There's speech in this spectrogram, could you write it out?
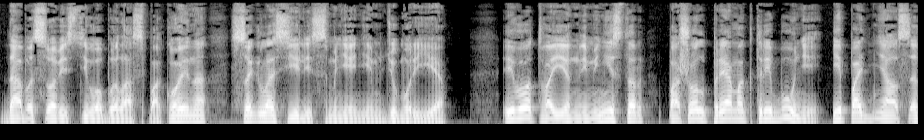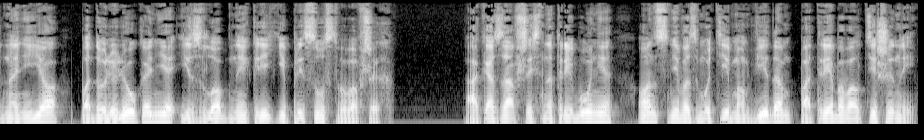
дабы совесть его была спокойна, согласились с мнением Дюмурье. И вот военный министр пошел прямо к трибуне и поднялся на нее под улюлюканье и злобные крики присутствовавших. Оказавшись на трибуне, он с невозмутимым видом потребовал тишины.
